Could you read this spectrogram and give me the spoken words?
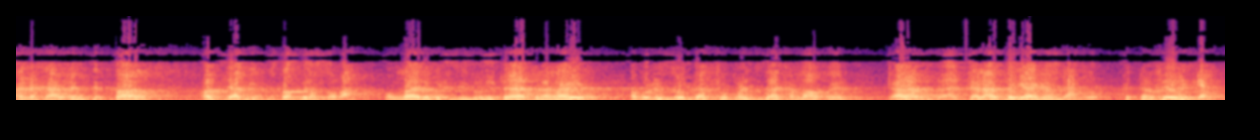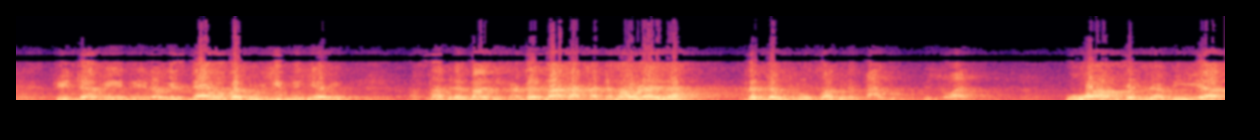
أنا كان عندي بطاقة. انت جبت تصبر الصباح والله لما يزيدوني ثلاث رغايف. أقول الزول ده شكرا جزاك الله خير. ثلاث دقائق امدح له كتر خيرك يعني في في رغيفين وبدوشين في جيبي الصادق المهدي قال ماذا قدم هؤلاء الناس؟ قدم شنو الصادق المهدي بسؤال. هو جلابية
